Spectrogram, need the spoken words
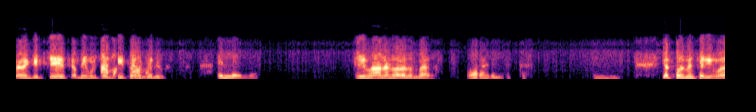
விளங்கிடுச்சு. அப்படியே முடிச்சாச்சு இல்ல இல்ல. இனிமே ஆனந்தம் வராதுல்ல வராதுங்க டாக்டர். எப்போதுமே தெரியுமா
